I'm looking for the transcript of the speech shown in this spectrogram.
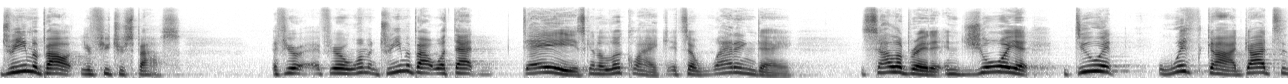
Dream about your future spouse. If you're, if you're a woman, dream about what that day is going to look like. It's a wedding day. Celebrate it, enjoy it, do it with God, God, to,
